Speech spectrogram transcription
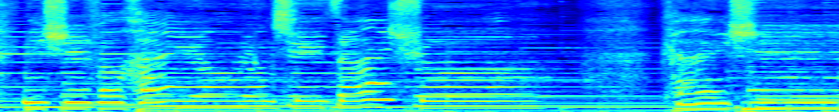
你是否还有勇气再说开始？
